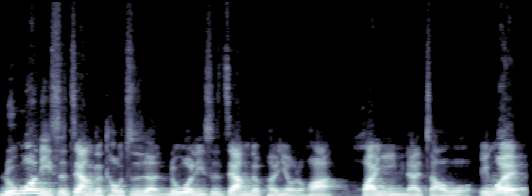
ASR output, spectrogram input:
如果你是这样的投资人，如果你是这样的朋友的话，欢迎你来找我，因为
